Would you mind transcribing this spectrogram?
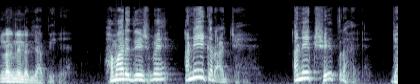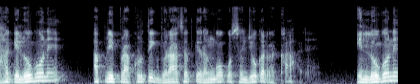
लगने लग जाती है। हमारे देश में अनेक राज्य हैं, अनेक क्षेत्र हैं, जहाँ के लोगों ने अपनी प्राकृतिक विरासत के रंगों को संजोकर रखा है। इन लोगों ने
